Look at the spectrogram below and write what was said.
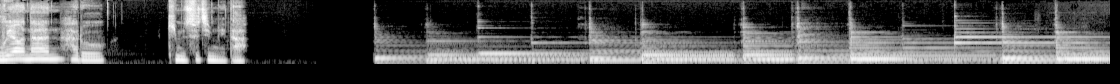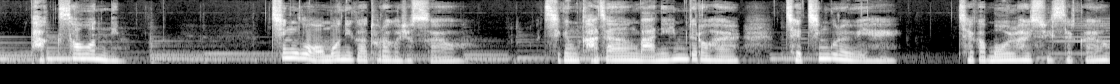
우연한 하루 김수지입니다. 박서원님. 친구 어머니가 돌아가셨어요. 지금 가장 많이 힘들어할 제 친구를 위해 제가 뭘 할 수 있을까요?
